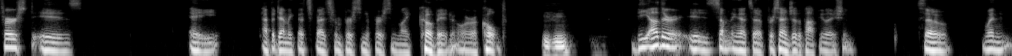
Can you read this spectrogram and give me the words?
first is a epidemic that spreads from person to person, like COVID or a cold. Mm-hmm. The other is something that's a percentage of the population. So when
